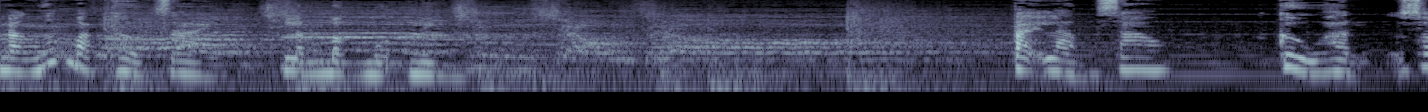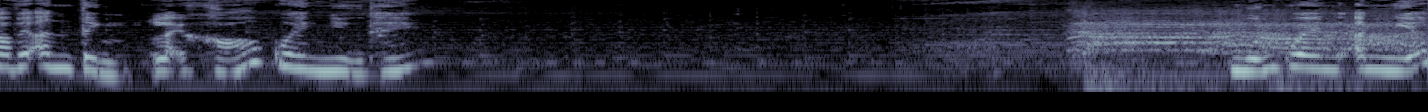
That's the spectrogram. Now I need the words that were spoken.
nàng ngước mặt thở dài Lầm bậc một mình. Tại làm sao? Cửu hận so với ân tình Lại khó quên như thế. Muốn quên ân nghĩa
